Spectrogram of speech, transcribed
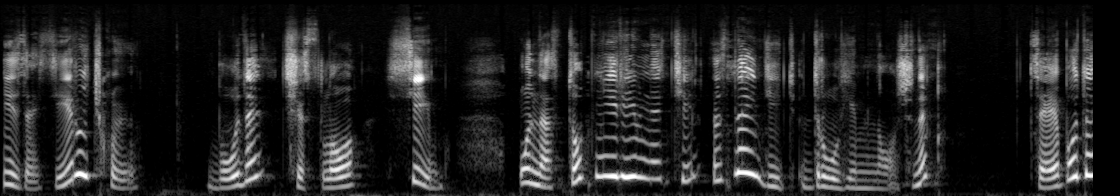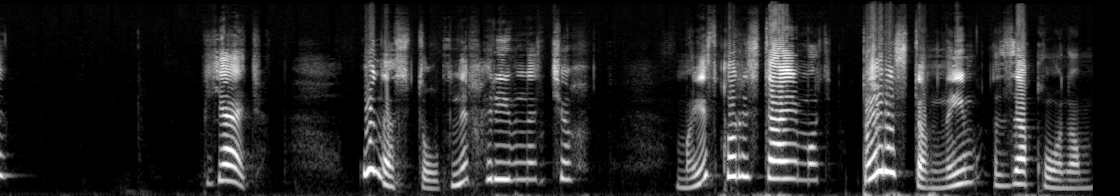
І за зірочкою буде число 7. У наступній рівності знайдіть другий множник. Це буде 5. У наступних рівностях ми скористаємось переставним законом.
